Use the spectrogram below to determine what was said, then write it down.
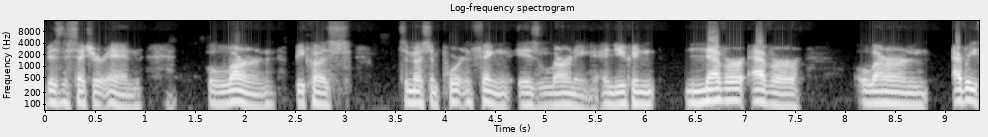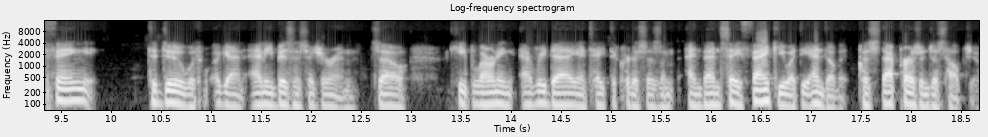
business that you're in. Learn because the most important thing is learning, and you can never ever learn everything to do with again any business that you're in. So keep learning every day and take the criticism and then say thank you at the end of it because that person just helped you.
